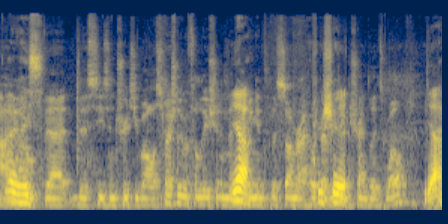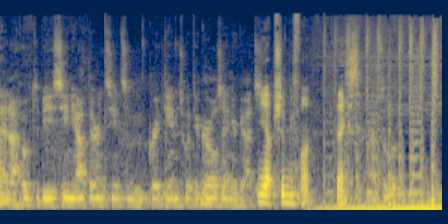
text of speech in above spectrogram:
I always. hope that this season treats you well, especially with Felician and then Yeah. moving into the summer. I hope Appreciate everything it. translates well. Yeah. And I hope to be seeing you out there and seeing some great games with your girls and your guys. Yep, should be fun. Thanks. Absolutely.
